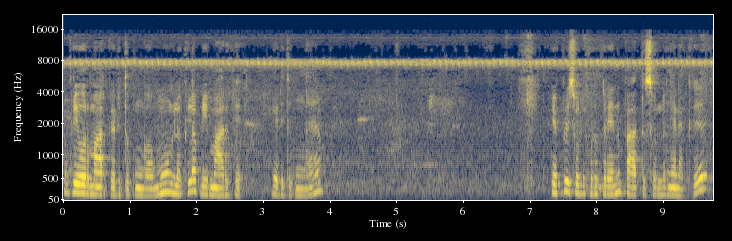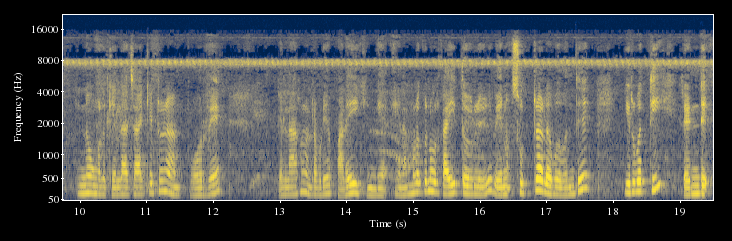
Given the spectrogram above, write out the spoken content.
இப்படி ஒரு மார்க் எடுத்துக்கோங்க. மூணு லக்கில் அப்படி மார்க்கு எடுத்துக்கோங்க. எப்படி சொல்லி கொடுக்குறேன்னு பார்த்து சொல்லுங்கள் எனக்கு. இன்னும் உங்களுக்கு எல்லா ஜாக்கெட்டும் நான் போடுறேன். எல்லாரும் நல்லபடியாக பழகிக்கிங்க. நம்மளுக்குன்னு ஒரு கைத்தொழில் வேணும். சுற்றளவு வந்து இருபத்தி ரெண்டு.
